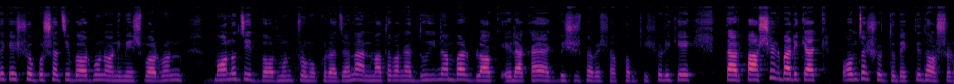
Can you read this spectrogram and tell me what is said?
থেকে সব্যসাচী বর্মন, অনিমেষ বর্মন, মনোজিৎ বর্মন প্রমুখরা জানান, মাথাভাঙা দুই নম্বর ব্লক এলাকায় এক বিশেষভাবে সক্ষম কিশোরীকে তার পাশের বাড়িকে এক পঞ্চাশোর্ধ ব্যক্তি ধর্ষণ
